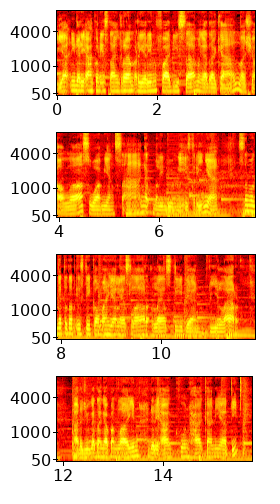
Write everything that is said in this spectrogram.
yakni dari akun Instagram Ririn Fadisa mengatakan Masya Allah suami yang sangat melindungi istrinya semoga tetap istiqomah ya Leslar, Lesti, dan Bilar ada juga tanggapan lain dari akun Hakaniati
